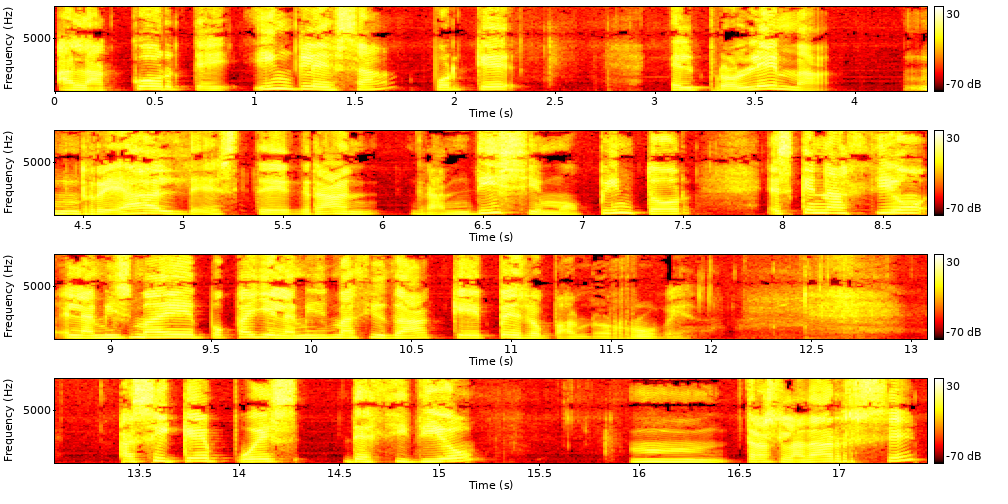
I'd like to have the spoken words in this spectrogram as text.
a la corte inglesa porque el problema real de este gran, grandísimo pintor es que nació en la misma época y en la misma ciudad que Pedro Pablo Rubens. Así que, pues, decidió mm, trasladarse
